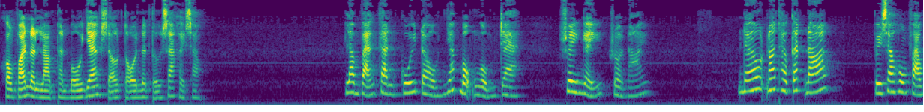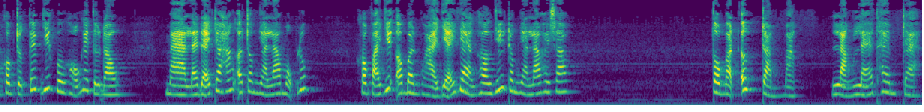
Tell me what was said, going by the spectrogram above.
không phải nên làm thành bộ dáng sợ tội nên tự sát hay sao? Lâm vãn khanh cúi đầu nhấp một ngụm trà suy nghĩ rồi nói nếu nói theo cách đó vì sao hung phạm không trực tiếp giết vương hổ ngay từ đầu mà lại để cho hắn ở trong nhà lao một lúc? Không phải giết ở bên ngoài dễ dàng hơn giết trong nhà lao hay sao tô mạch ức trầm mặt, lặng lẽ thêm trà.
